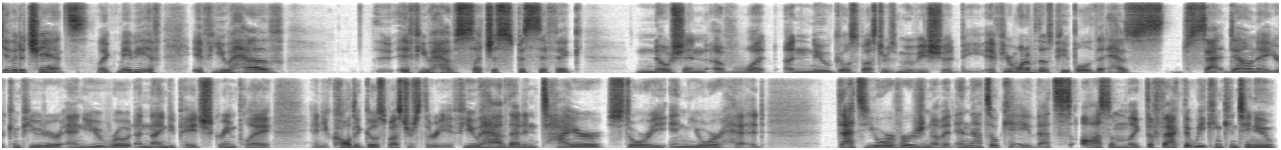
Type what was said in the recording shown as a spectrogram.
give it a chance. Like maybe if if you have if you have such a specific notion of what a new Ghostbusters movie should be. If you're one of those people that has sat down at your computer and you wrote a 90 page screenplay and you called it Ghostbusters 3, if you have that entire story in your head, that's your version of it. And that's okay. That's awesome. Like the fact that we can continue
